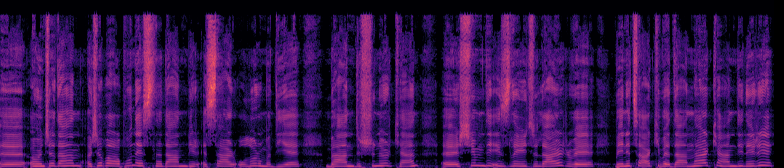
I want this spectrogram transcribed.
Ee, önceden acaba bu nesneden bir eser olur mu diye ben düşünürken e, şimdi izleyiciler ve beni takip edenler kendileri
